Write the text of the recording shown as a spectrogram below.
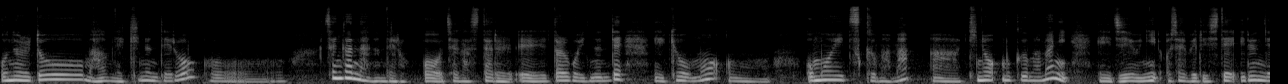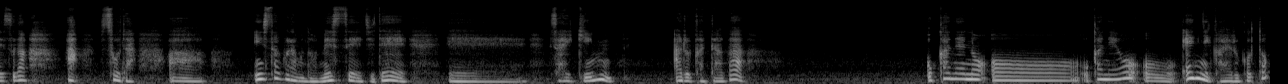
오늘도 마음 내키는 대로 어, 생각나는 대로 어, 제가 스타를 떨고 있는데 예, 今日も 어, 思いつくままあ気の向くままに、えー、自由におしゃべりしているんですがあそうだあインスタグラムのメッセージで、えー、最近ある方がお金の お金を円に変えること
